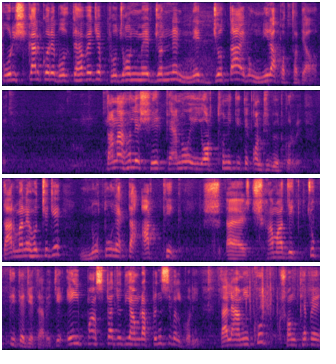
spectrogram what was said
পরিষ্কার করে বলতে হবে যে প্রজন্মের জন্য ন্যায্যতা এবং নিরাপত্তা দেওয়া হবে। তা না হলে সে কেন এই অর্থনীতিতে কন্ট্রিবিউট করবে? তার মানে হচ্ছে যে নতুন একটা আর্থিক সামাজিক চুক্তিতে যেতে হবে। যে এই পাঁচটা যদি আমরা প্রিন্সিপাল করি, তাহলে আমি খুব সংক্ষেপে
